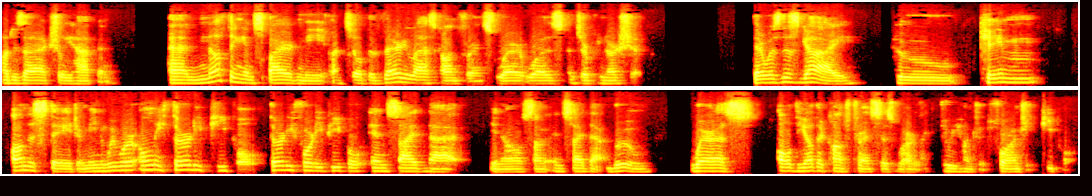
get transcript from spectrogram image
how does that actually happen? And nothing inspired me until the very last conference where it was entrepreneurship. There was this guy who came on the stage. I mean we were only 30 people 30 40 people inside that you know some inside that room whereas all the other conferences were like 300 400 people.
